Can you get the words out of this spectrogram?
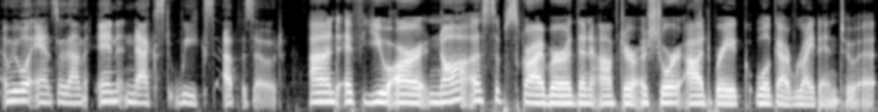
and we will answer them in next week's episode. And if you are not a subscriber, then after a short ad break, we'll get right into it.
